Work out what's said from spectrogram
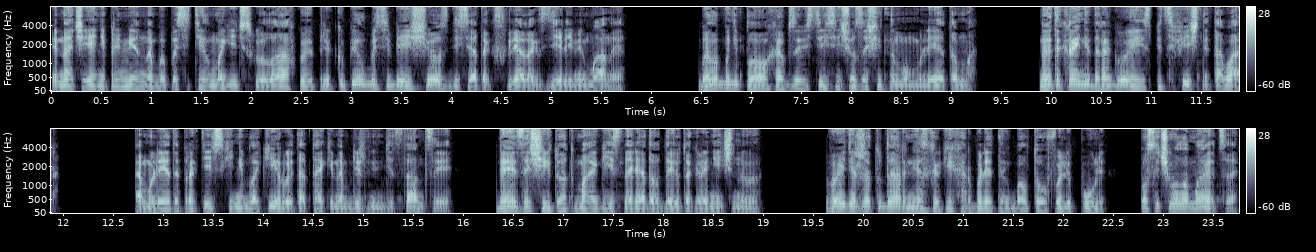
иначе я непременно бы посетил магическую лавку и прикупил бы себе еще с десяток склянок с зельями маны. Было бы неплохо обзавестись еще защитным амулетом, но это крайне дорогой и специфичный товар. Амулеты практически не блокируют атаки на ближней дистанции, да и защиту от магии снарядов дают ограниченную. Выдержат удар нескольких арбалетных болтов или пуль, после чего ломаются,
